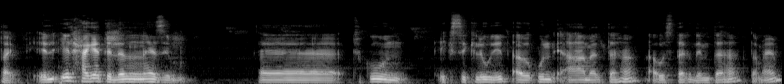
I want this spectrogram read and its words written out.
طيب إيه الحاجات اللي أنا لازم آه تكون excluded أو يكون عملتها أو استخدمتها تمام؟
